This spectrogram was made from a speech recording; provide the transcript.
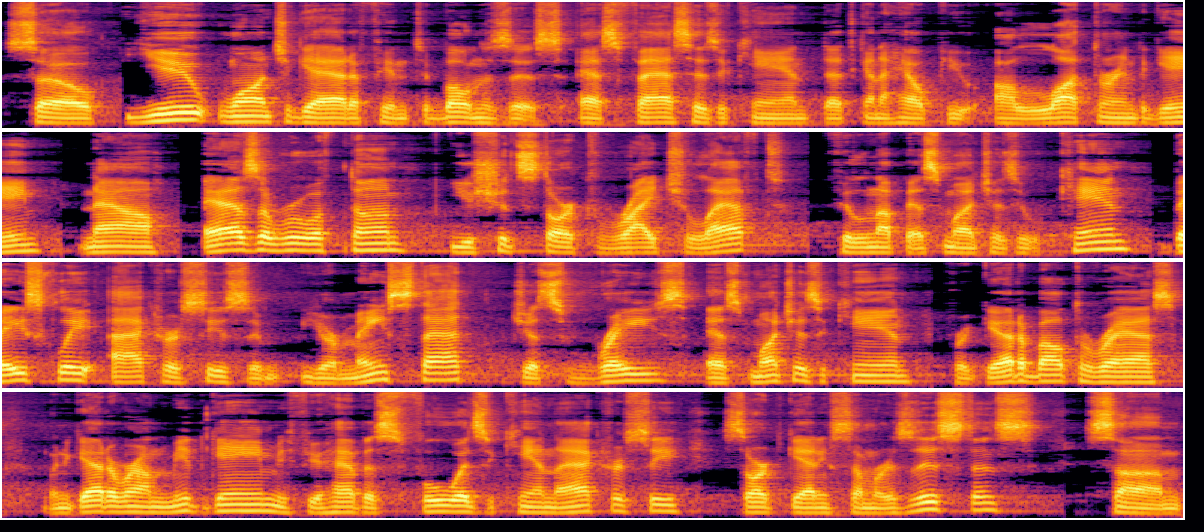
So you want to get affinity bonuses as fast as you can. That's gonna help you a lot during the game. Now, as a rule of thumb, you should start right to left filling up as much as you can. Basically, accuracy is your main stat. Just raise as much as you can. Forget about the rest. When you get around mid game, if you have as full as you can accuracy, start getting some resistance, some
